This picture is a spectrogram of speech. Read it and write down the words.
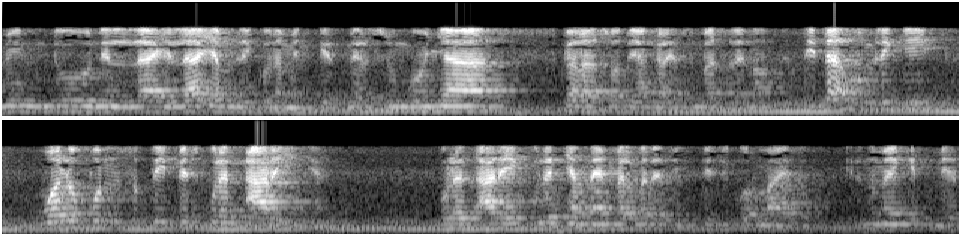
min dunillahi la yamlikuna min qitmir. Sungguhnya segala sesuatu yang kalian sembah selain Allah tidak memiliki walaupun setipis kulit ari ya kulit ari, kulit yang nempel pada biji kurma itu. Itu namanya kitmir.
